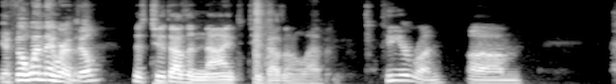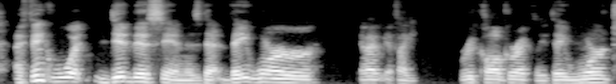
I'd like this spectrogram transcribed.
yeah phil when they were this Phil, It was 2009 to 2011. two year run. Um, I think what did this in is that they were, if I, if I recall correctly, they weren't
